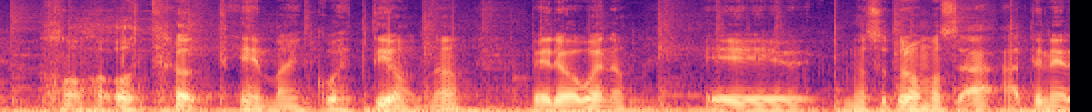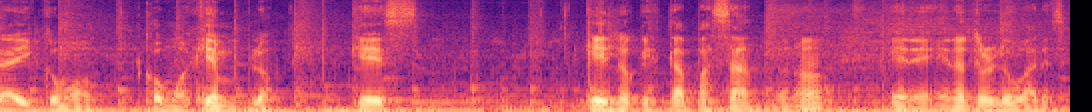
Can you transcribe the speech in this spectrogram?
otro tema en cuestión, ¿no? Pero bueno, eh, nosotros vamos a, tener ahí como, como ejemplo qué es, qué es lo que está pasando, ¿no? En, otros lugares.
